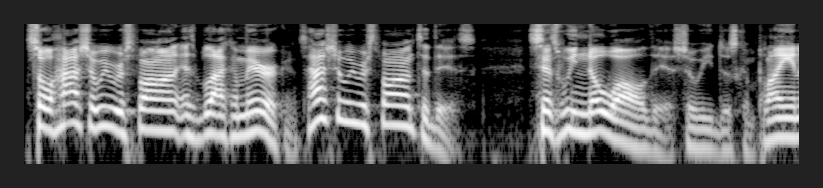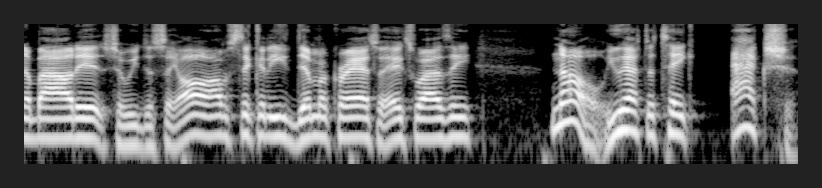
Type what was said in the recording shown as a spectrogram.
So, how should we respond as Black Americans? How should we respond to this? Since we know all this, should we just complain about it? Should we just say, "Oh, I'm sick of these Democrats" or X, Y, Z? No, you have to take action.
